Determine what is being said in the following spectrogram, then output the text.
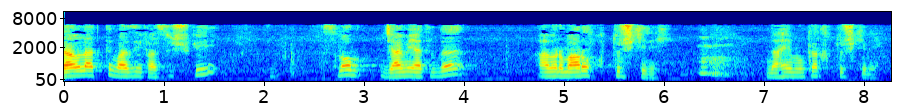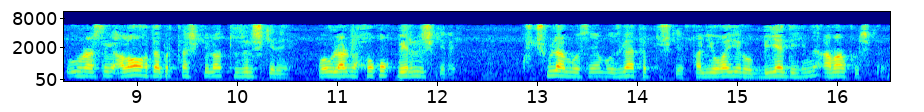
Davlatni vazifasi shuki islom jamiyatida amr ma'ruf qilib turish kerak. Nahiy munkar qilib turish kerak. U narsaga alohida bir tashkilot tuzilishi kerak va ularga huquq berilishi kerak. Kuch bilan bo'lsa ham o'zgartirib turish kerak. Amal qilish kerak.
